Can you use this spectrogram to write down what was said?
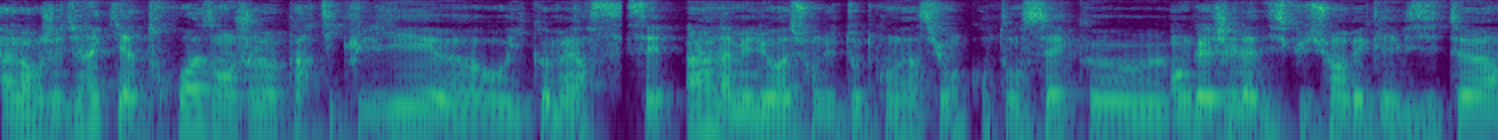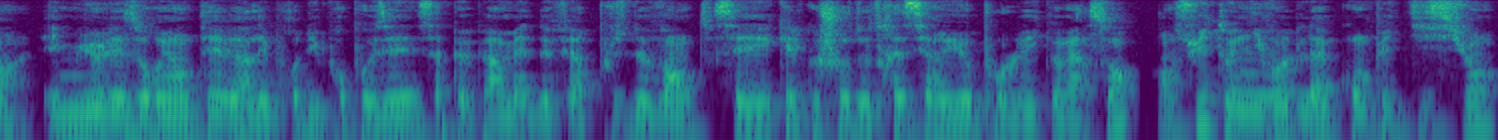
Alors je dirais qu'il y a trois enjeux particuliers euh, au e-commerce. C'est un, l'amélioration du taux de conversion. Quand on sait que engager la discussion avec les visiteurs et mieux les orienter vers les produits proposés, ça peut permettre de faire plus de ventes. C'est quelque chose de très sérieux pour le e-commerçant. Ensuite, au niveau de la compétition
